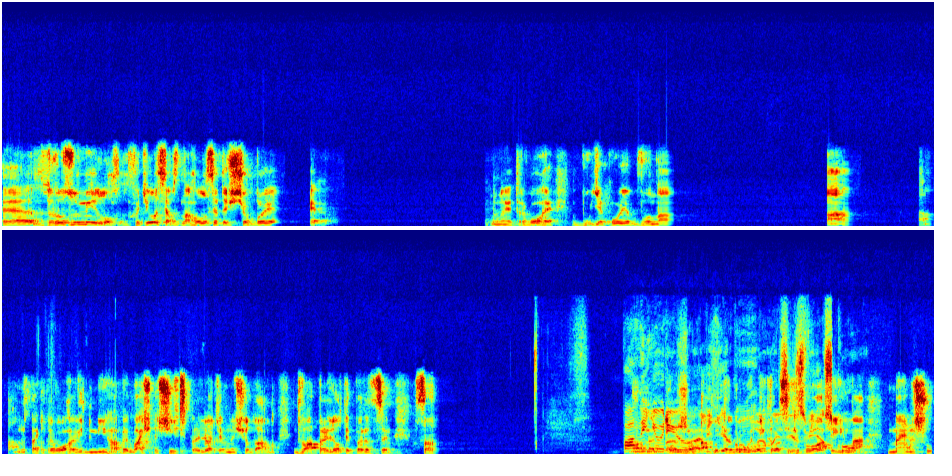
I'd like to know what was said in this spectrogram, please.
Е, Зрозуміло, хотілося б наголосити, щоб тривоги, якою б вона тривога від міга. Ви бачите, шість прильотів нещодавно, два прильоти перед цим. Пане Юрію, жаль, є і проблеми зі зв'язком. на меншу.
